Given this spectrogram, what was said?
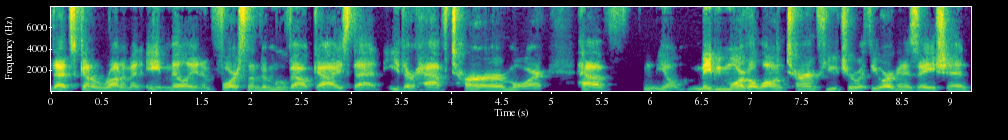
that's going to run them at eight million and force them to move out guys that either have term or have you know maybe more of a long-term future with the organization.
